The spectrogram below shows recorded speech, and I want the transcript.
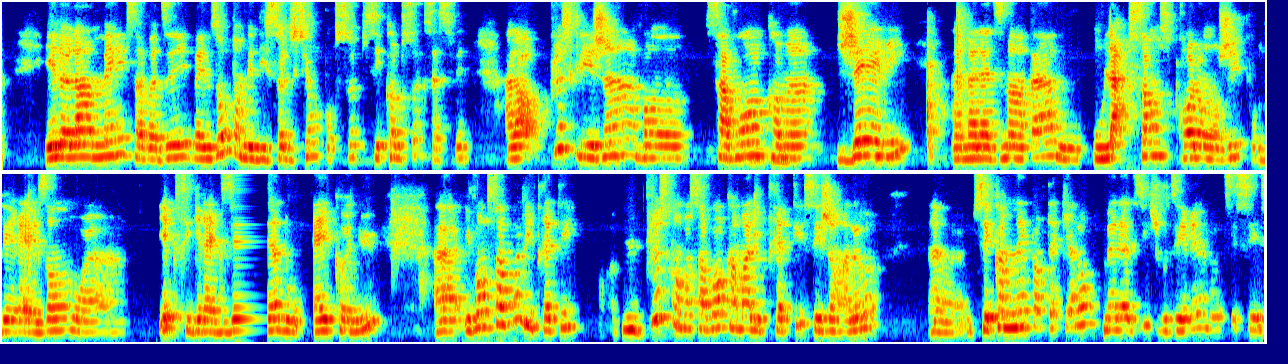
Et le lendemain, ça va dire, ben nous autres, on a des solutions pour ça, puis c'est comme ça que ça se fait. Alors, plus que les gens vont savoir comment gérer la maladie mentale ou, l'absence prolongée pour des raisons euh, X, Y, Z ou inconnues, euh, ils vont savoir les traiter. Plus qu'on va savoir comment les traiter, ces gens-là, euh, c'est comme n'importe quelle autre maladie, je vous dirais. C'est,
